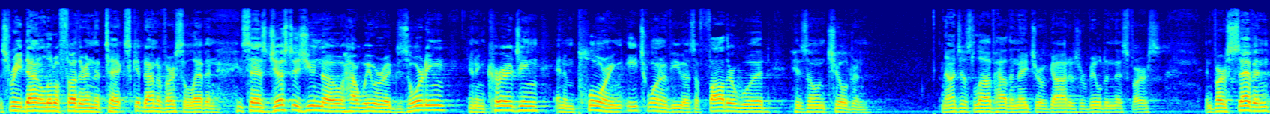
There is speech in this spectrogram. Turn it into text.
Let's read down a little further in the text. Skip down to verse 11. He says, Just as you know how we were exhorting and encouraging and imploring each one of you as a father would his own children. And I just love how the nature of God is revealed in this verse. In verse 7,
